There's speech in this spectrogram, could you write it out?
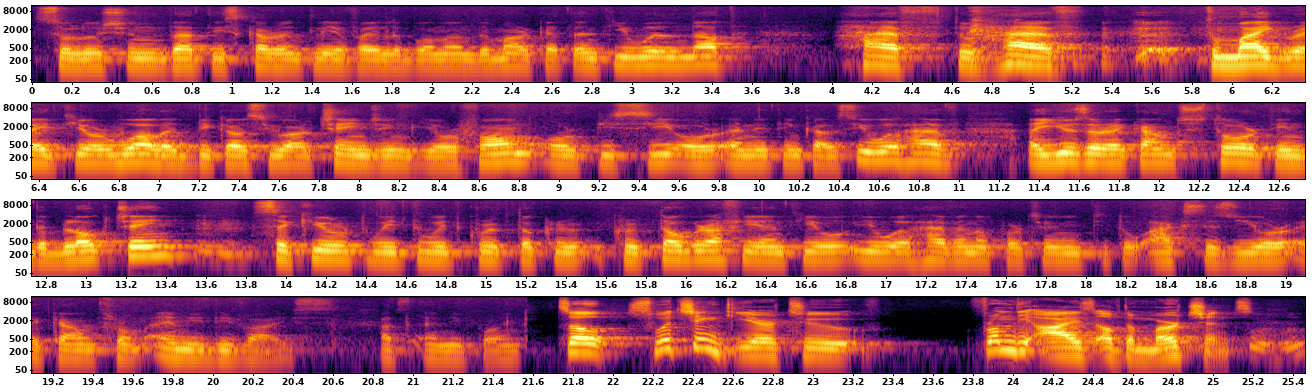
solution that is currently available on the market. And you will not have to have to migrate your wallet because you are changing your phone or PC or anything else. You will have a user account stored in the blockchain, mm -hmm. secured with, with crypto, cryptography, and you, you will have an opportunity to access your account from any device at any point. So switching gear to from the eyes of the merchant, mm -hmm.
